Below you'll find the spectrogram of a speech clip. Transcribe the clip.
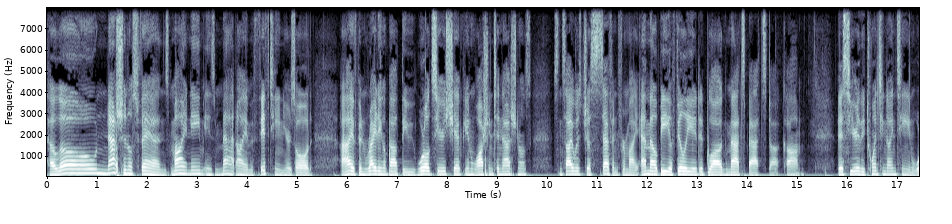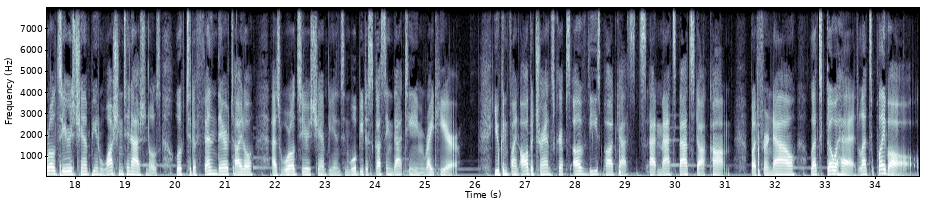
Hello, Nationals fans. My name is Matt. I am 15 years old. I have been writing about the World Series champion Washington Nationals since I was just seven for my MLB affiliated blog, mattsbats.com. This year, the 2019 World Series champion Washington Nationals look to defend their title as World Series champions, and we'll be discussing that team right here. You can find all the transcripts of these podcasts at mattsbats.com. But for now, let's go ahead. Let's play ball.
